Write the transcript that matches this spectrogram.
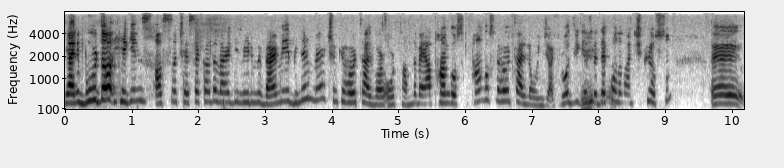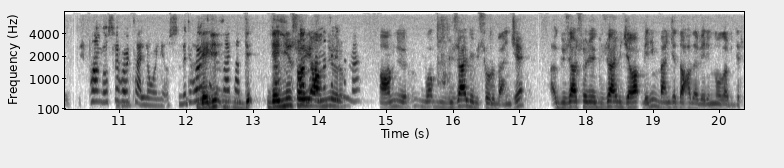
Yani burada Higgins aslında CSK'da verdiği verimi vermeyebilir mi? Çünkü Hurtel var ortamda veya Pangos. Pangos ve Hurtel'le oynayacak. Rodriguez Y- ve Decolo'dan çıkıyorsun. E, Pangos ve Hurtel'le oynuyorsun. Bir de Hurtel'in Dedi, zaten de- dediğin soruyu Anla- anlıyorum. mi? Anlıyorum. Bu, güzel de bir soru bence. Güzel soruya güzel bir cevap vereyim. Bence daha da verimli olabilir.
